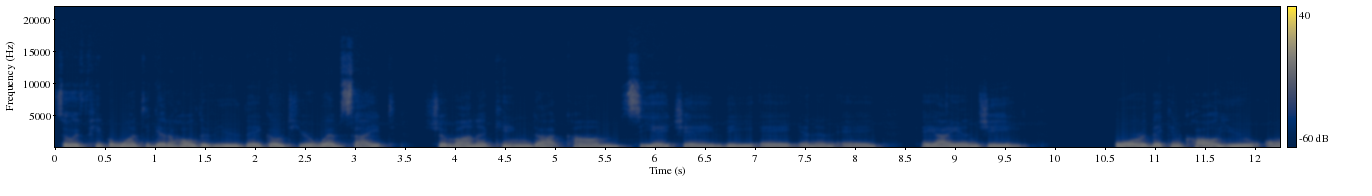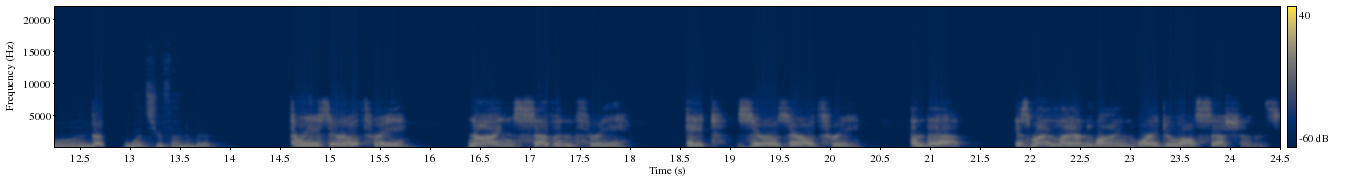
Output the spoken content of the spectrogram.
So if people want to get a hold of you, they go to your website, chavannaking.com, C H A V A N N A K I N G, or they can call you on what's your phone number? 303 973 8003. And that is my landline where I do all sessions.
